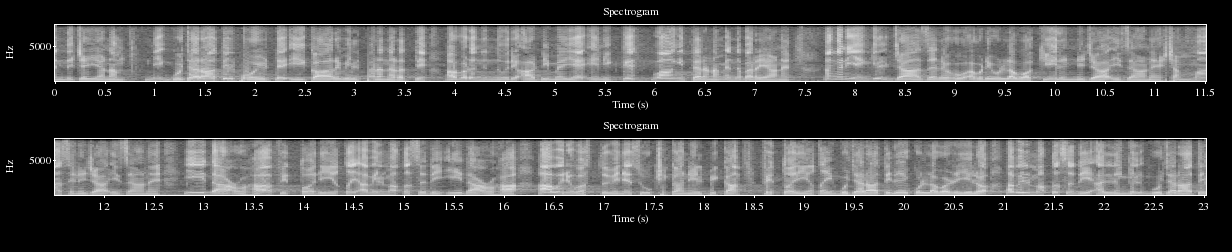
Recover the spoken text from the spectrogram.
എന്ത് ചെയ്യണം? നീ ഗുജറാത്തിൽ പോയിട്ട് ഈ കാറ് വിൽപ്പന നടത്തി അവിടെ നിന്നൊരു അടിമയെ എനിക്ക് വാങ്ങിത്തരണം എന്ന് പറയാണ്. അങ്ങനെയെങ്കിൽ ജാസലഹു അവിടെയുള്ള വക്കീലിന് ജായിസാണ് ഷമ്മാസിന് ജായിസാണ്. ഈ ഈ ആ ഒരു വസ്തുവിനെ സൂക്ഷിക്കാൻ ഏൽപ്പിക്കാം. ഫിത്വരീഖ് ഗുജറാത്തിലേക്കുള്ള വഴിയിലോ അവിൽ മഖസദി അല്ലെങ്കിൽ ഗുജറാത്തിൽ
